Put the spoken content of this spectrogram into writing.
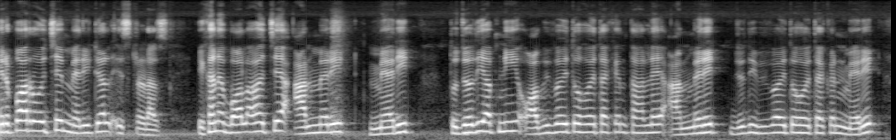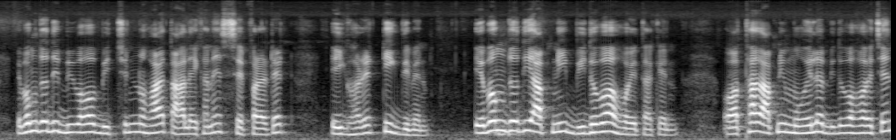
এরপর রয়েছে ম্যারিটাল স্ট্যাটাস এখানে বলা হয়েছে আনম্যারিড ম্যারিড তো যদি আপনি অবিবাহিত হয়ে থাকেন, তাহলে আনম্যারিড যদি বিবাহিত হয়ে থাকেন ম্যারিড এবং যদি বিবাহ বিচ্ছিন্ন হয়, তাহলে এখানে সেপারেটেড এই ঘরে টিক দিবেন। এবং যদি আপনি বিধবা হয়ে থাকেন, অর্থাৎ আপনি মহিলা বিধবা হয়েছেন,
